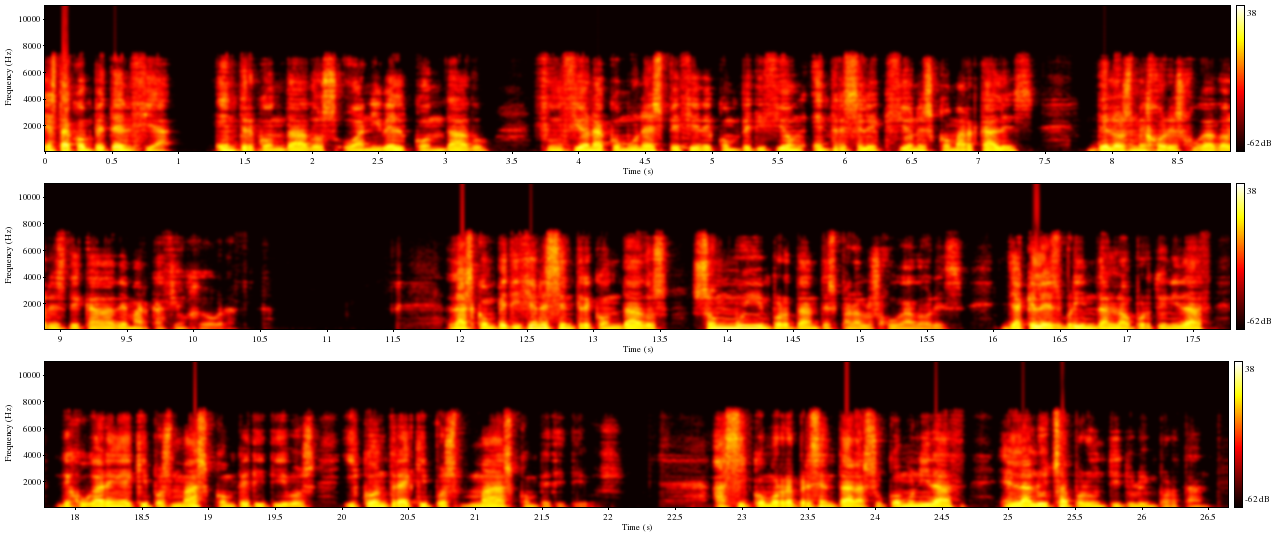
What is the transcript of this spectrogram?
Esta competencia entre condados o a nivel condado funciona como una especie de competición entre selecciones comarcales de los mejores jugadores de cada demarcación geográfica. Las competiciones entre condados son muy importantes para los jugadores, ya que les brindan la oportunidad de jugar en equipos más competitivos y contra equipos más competitivos. así como representar a su comunidad en la lucha por un título importante.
